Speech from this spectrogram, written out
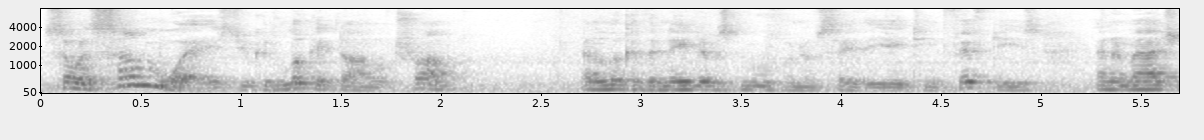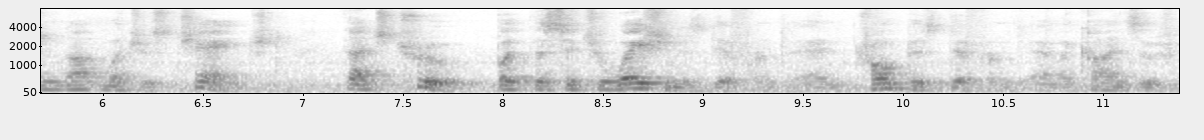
So in some ways, you could look at Donald Trump and look at the nativist movement of, say, the 1850s and imagine not much has changed. That's true, but the situation is different, and Trump is different, and the kinds of,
